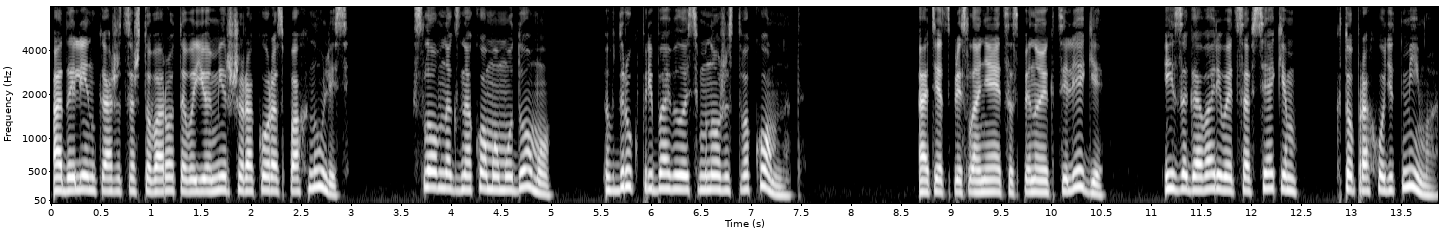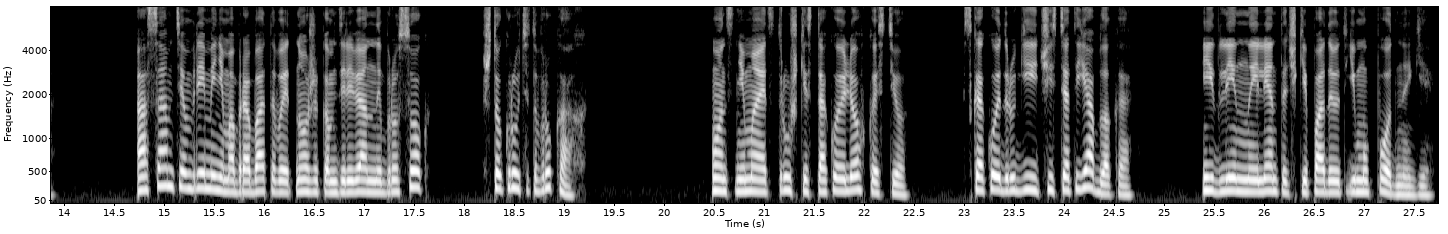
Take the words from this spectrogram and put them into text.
Аделин кажется, что ворота в ее мир широко распахнулись, Словно к знакомому дому вдруг прибавилось множество комнат. Отец прислоняется спиной к телеге и заговаривает со всяким, кто проходит мимо, а сам тем временем обрабатывает ножиком деревянный брусок, что крутит в руках. Он снимает стружки с такой легкостью, с какой другие чистят яблоко, и длинные ленточки падают ему под ноги.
